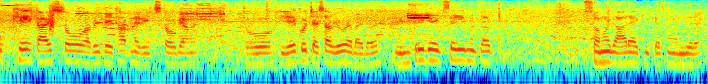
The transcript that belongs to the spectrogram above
ओके गाइस तो अभी देखा आपने रीच तो हो गया मैं तो ये कुछ ऐसा व्यू है भाई द एंट्री गेट से ही मतलब समझ आ रहा है कि कैसा मंदिर है।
